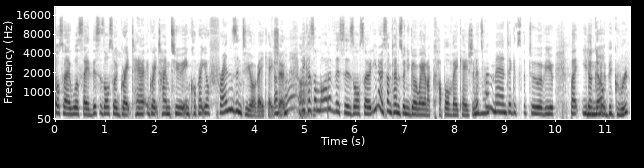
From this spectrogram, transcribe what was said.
also, I will say this is also a great ta- great time to incorporate your friends into your vacation Uh-huh. because a lot of this is also, you know, sometimes when you go away on a couple vacation, it's romantic, it's the two of you, but you don't go know- with a big group.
